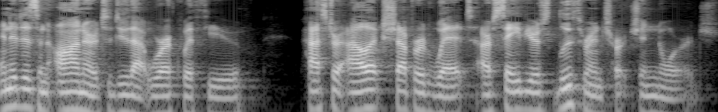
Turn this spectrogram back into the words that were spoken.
and it is an honor to do that work with you. Pastor Alex Shepherd Witt, our Savior's Lutheran Church in Norge.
